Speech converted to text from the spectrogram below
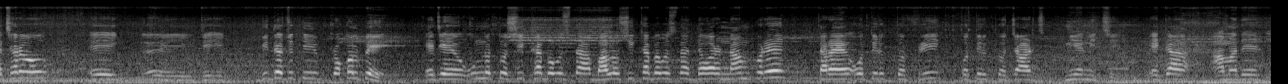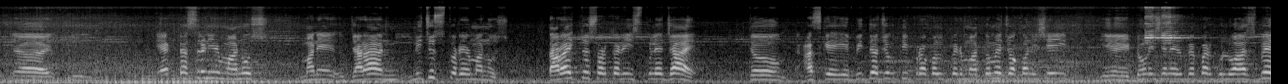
এছাড়াও এই যে বিদ্যাজ্যোতি প্রকল্পে এই যে উন্নত শিক্ষা ব্যবস্থা, ভালো শিক্ষা ব্যবস্থা দেওয়ার নাম করে তারা অতিরিক্ত ফ্রি অতিরিক্ত চার্জ নিয়ে নিচ্ছে। এটা আমাদের একটা শ্রেণির মানুষ মানে যারা নিচু স্তরের মানুষ, তারাই তো সরকারি স্কুলে যায়। তো আজকে এই বিদ্যাযুক্তি প্রকল্পের মাধ্যমে যখন সেই ডোনেশনের ব্যাপারগুলো আসবে,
